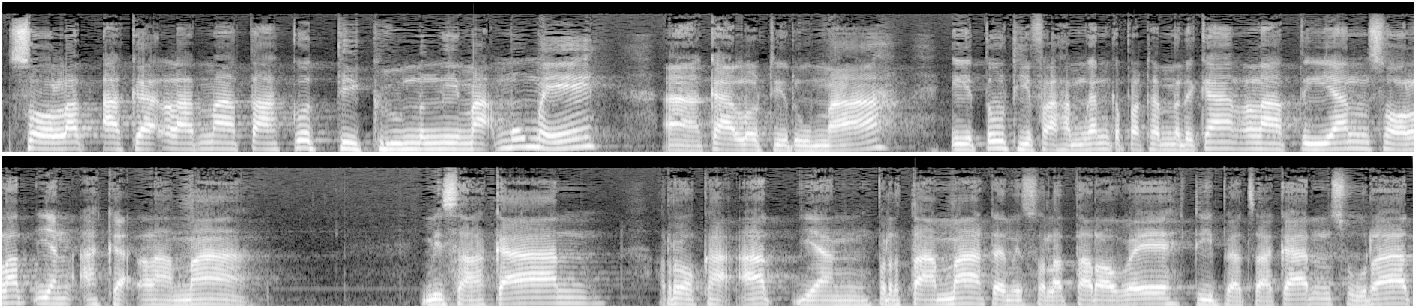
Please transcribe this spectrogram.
sholat agak lama takut digerunengi makmume nah, kalau di rumah itu difahamkan kepada mereka latihan sholat yang agak lama. Misalkan rokaat yang pertama dari sholat taraweh dibacakan surat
